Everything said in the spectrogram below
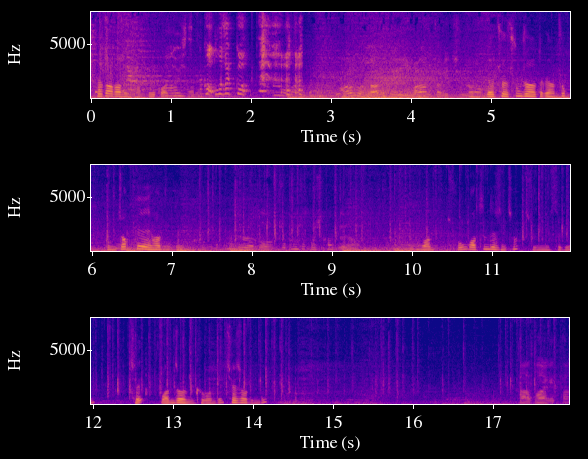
세달 안에 다쓸거 아니야 나는. 컷 호자컷. 아이고 나는 2만 원짜리 질러 애초에 충전할 때 그냥 조금 적게 하는데 질러서 조금 조금씩 하면 되나? 완, 좋은 거 같은데 진짜? 지금 쓰기 제, 완전 그건데? 최저인데? 하나 사야겠다.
